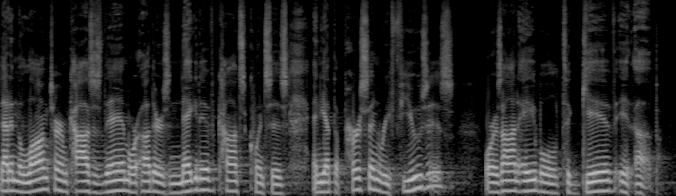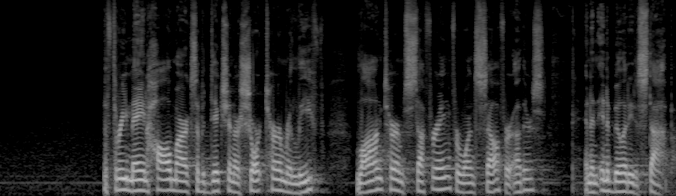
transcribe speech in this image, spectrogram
that in the long term causes them or others negative consequences, and yet the person refuses or is unable to give it up. The three main hallmarks of addiction are short term relief, long term suffering for oneself or others, and an inability to stop.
